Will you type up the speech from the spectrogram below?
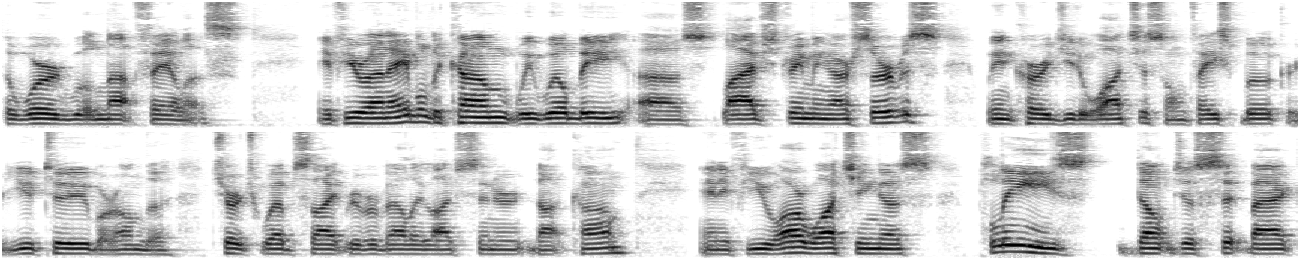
The Word will not fail us. If you're unable to come, we will be uh, live streaming our service. We encourage you to watch us on Facebook or YouTube or on the church website, rivervalleylifecenter.com. And if you are watching us, please don't just sit back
